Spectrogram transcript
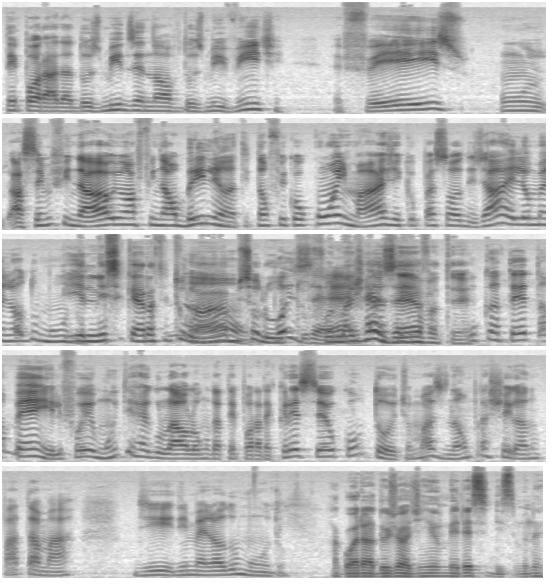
temporada 2019-2020 eh, fez um- a semifinal e uma final brilhante. Então ficou com a imagem que o pessoal diz, ah, ele é o melhor do mundo. E ele nem sequer era titular Não, absoluto. pois é, Foi mais então, assim, reserva até. O Kanté também, ele foi muito irregular ao longo da temporada, cresceu com o Tottenham, mas não para chegar no patamar de, de melhor do mundo. Agora a do Jorginho merecidíssimo, né?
